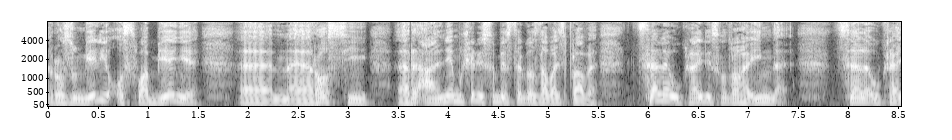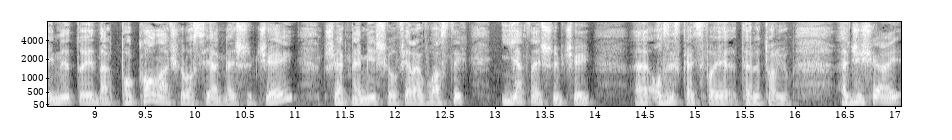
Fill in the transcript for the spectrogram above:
e, rozumieli osłabienie e, Rosji realnie, musieli sobie z tego zdawać sprawę. Cele Ukrainy są trochę inne. Cele Ukrainy to jednak pokonać Rosję jak najszybciej, przy jak najmniejszych ofiarach własnych i jak najszybciej e, odzyskać swoje terytorium. E, dzisiaj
